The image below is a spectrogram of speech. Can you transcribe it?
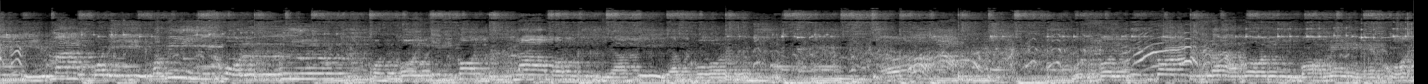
ที่มันก็ดีก็มีคนคนคอยกินก้นหน้ามนอย่าเกี่ยงคนคนคนกินก้นหน้าบนบ่มีคน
